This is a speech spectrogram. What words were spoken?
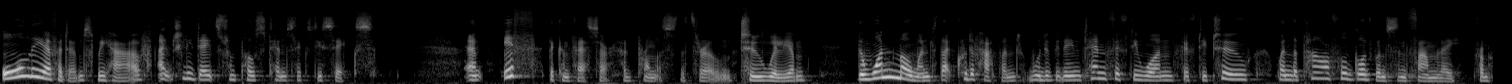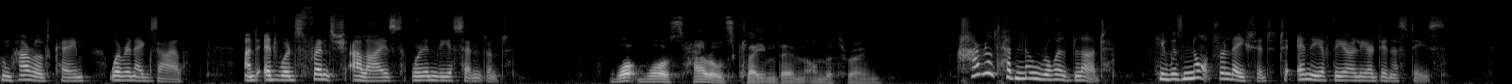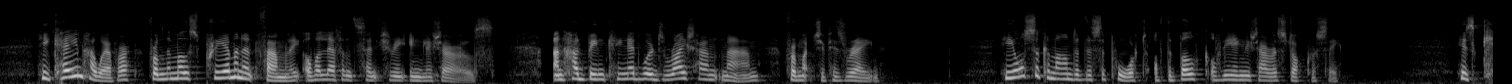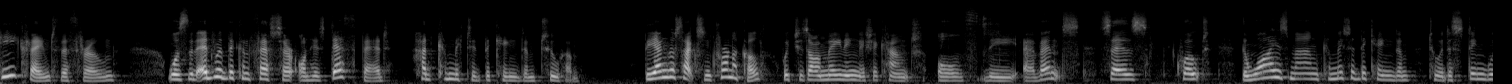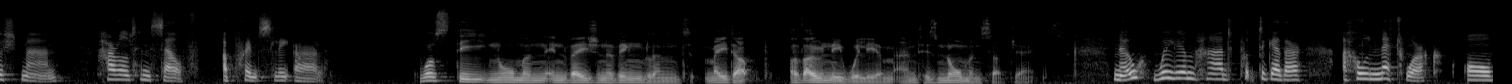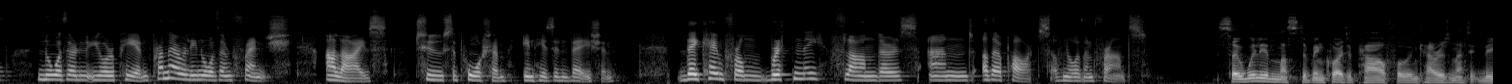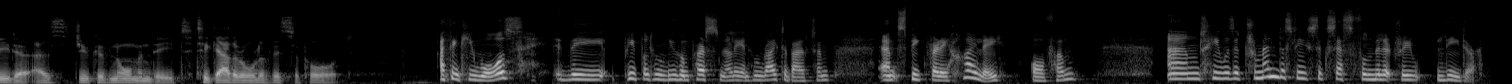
All the evidence we have actually dates from post 1066. Um, if the confessor had promised the throne to William, the one moment that could have happened would have been in 1051 52 when the powerful Godwinson family, from whom Harold came, were in exile and Edward's French allies were in the ascendant. What was Harold's claim then on the throne? Harold had no royal blood. He was not related to any of the earlier dynasties. He came, however, from the most preeminent family of 11th century English earls and had been King Edward's right hand man for much of his reign. He also commanded the support of the bulk of the English aristocracy. His key claim to the throne was that Edward the Confessor, on his deathbed, had committed the kingdom to him. The Anglo Saxon Chronicle, which is our main English account of the events, says, quote, The wise man committed the kingdom to a distinguished man, Harold himself, a princely earl. Was the Norman invasion of England made up of only William and his Norman subjects? No, William had put together a whole network of Northern European, primarily Northern French allies to support him in his invasion. They came from Brittany, Flanders, and other parts of northern France. So William must have been quite a powerful and charismatic leader as Duke of Normandy t- to gather all of this support. I think he was. The people who knew him personally and who write about him um, speak very highly of him. And he was a tremendously successful military leader.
